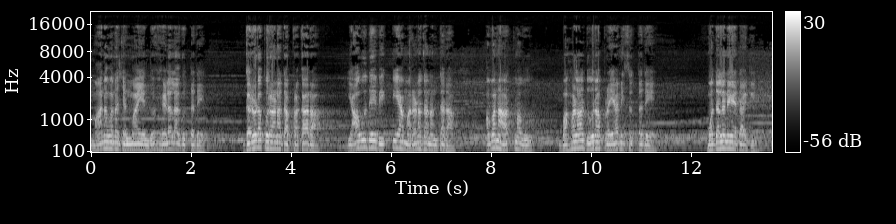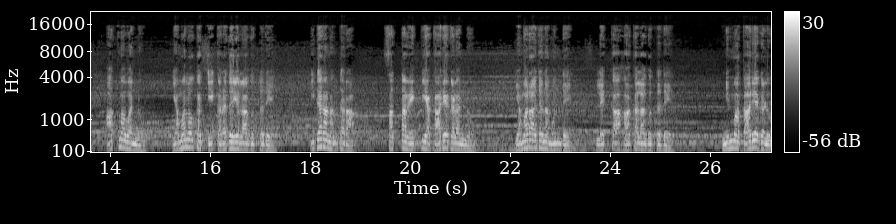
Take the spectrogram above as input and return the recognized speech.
ಮಾನವನ ಜನ್ಮ ಎಂದು ಹೇಳಲಾಗುತ್ತದೆ. ಗರುಡ ಪುರಾಣದ ಪ್ರಕಾರ ಯಾವುದೇ ವ್ಯಕ್ತಿಯ ಮರಣದ ನಂತರ ಅವನ ಆತ್ಮವು ಬಹಳ ದೂರ ಪ್ರಯಾಣಿಸುತ್ತದೆ. ಮೊದಲನೆಯದಾಗಿ, ಆತ್ಮವನ್ನು ಯಮಲೋಕಕ್ಕೆ ಕರೆದೊಯ್ಯಲಾಗುತ್ತದೆ. ಇದರ ನಂತರ ಸತ್ತ ವ್ಯಕ್ತಿಯ ಕಾರ್ಯಗಳನ್ನು ಯಮರಾಜನ ಮುಂದೆ ಲೆಕ್ಕ ಹಾಕಲಾಗುತ್ತದೆ. ನಿಮ್ಮ ಕಾರ್ಯಗಳು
